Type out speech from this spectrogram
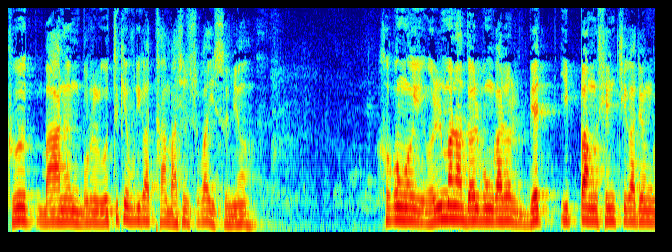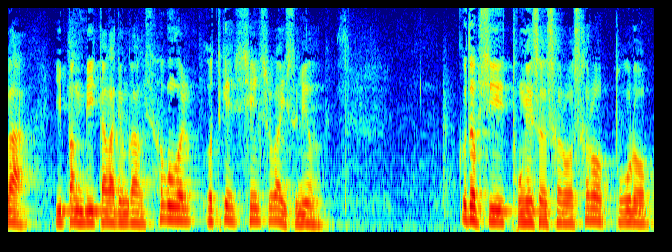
그 많은 물을 어떻게 우리가 다 마실 수가 있으며 허공의 얼마나 넓은가를 몇 입방 센치가 된가 입방 미터가 된가 허공을 어떻게 셀 수가 있으며 끝없이 동에서 서로 서로 북으로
